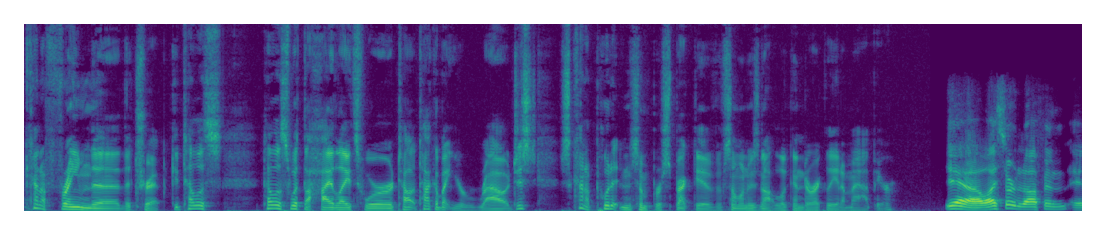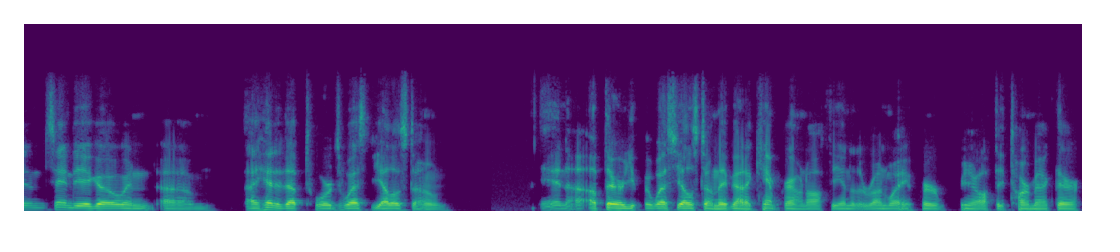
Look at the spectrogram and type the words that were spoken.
kind of frame the the trip. Tell us tell us what the highlights were. Talk, talk about your route. Just just kind of put it in some perspective of someone who's not looking directly at a map here. Yeah, well, I started off in in San Diego, and um, I headed up towards West Yellowstone. And uh, up there, West Yellowstone, they've got a campground off the end of the runway, or you know, off the tarmac there.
